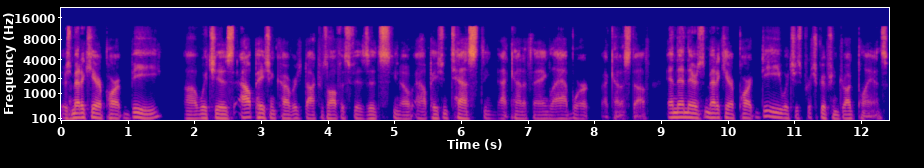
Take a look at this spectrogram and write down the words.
There's Medicare Part B, uh, which is outpatient coverage, doctor's office visits, you know, outpatient testing, that kind of thing, lab work, that kind of stuff. And then there's Medicare Part D, which is prescription drug plans.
